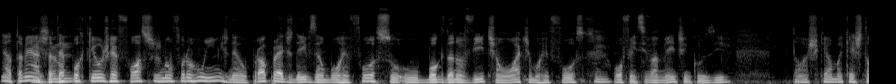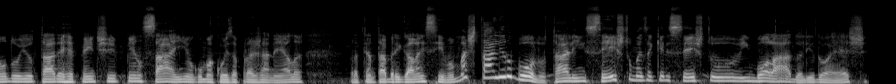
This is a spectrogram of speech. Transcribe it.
Eu também acho, então, até porque os reforços não foram ruins, né? O próprio Ed Davis é um bom reforço, o Bogdanovich é um ótimo reforço, sim. ofensivamente, inclusive. Então acho que é uma questão do Utah, de repente, pensar em alguma coisa para a janela para tentar brigar lá em cima. Mas tá ali no bolo, tá ali em sexto, mas aquele sexto embolado ali do Oeste.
